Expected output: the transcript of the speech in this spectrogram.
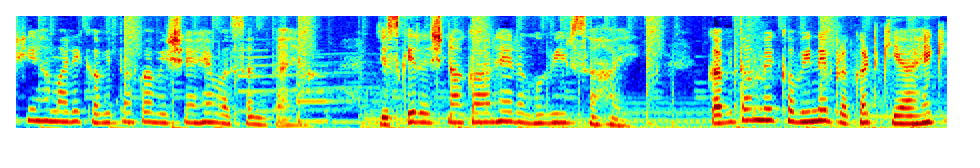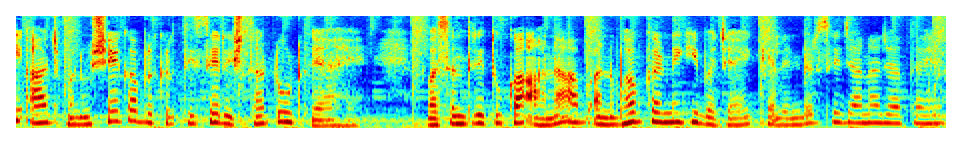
की हमारी कविता का विषय है वसंत आया जिसके रचनाकार हैं रघुवीर सहाय। कविता में कवि ने प्रकट किया है कि आज मनुष्य का प्रकृति से रिश्ता टूट गया है। वसंत ऋतु का आना अब अनुभव करने की बजाय कैलेंडर से जाना जाता है।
